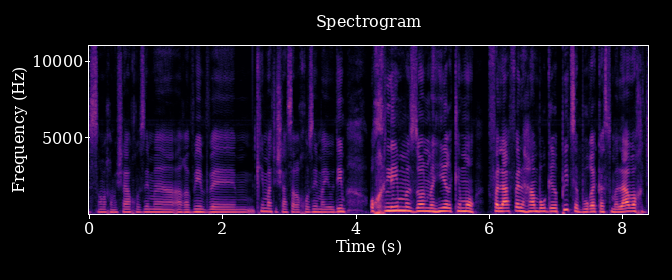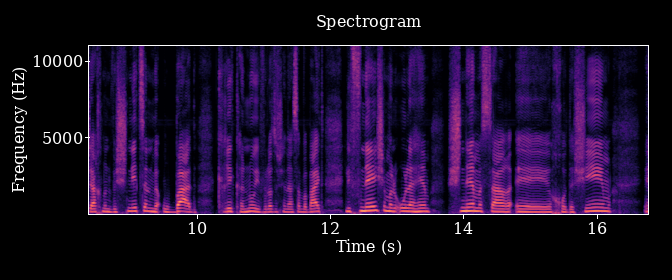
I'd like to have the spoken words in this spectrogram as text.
25% מהערבים וכמעט 19% מהיהודים, אוכלים מזון מהיר כמו פלאפל, המבורגר, פיצה, בורקס, מלאווח, ג'חנון ושניצל מעובד, קרי קנוי ולא זה שנעשה בבית, לפני שמלאו להם 12 אה, חודשים. אה,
